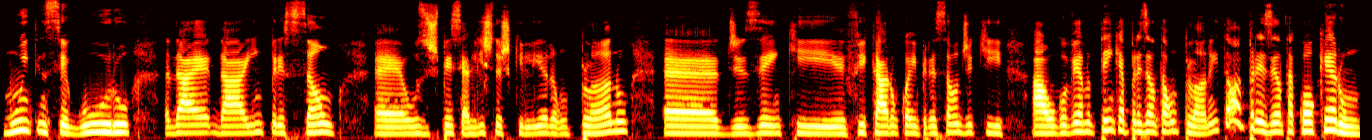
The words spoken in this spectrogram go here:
muito inseguro, dá, dá impressão, é, os especialistas que leram o plano é, dizem que ficaram com a impressão de que ah, o governo tem que apresentar um plano, então apresenta qualquer um.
